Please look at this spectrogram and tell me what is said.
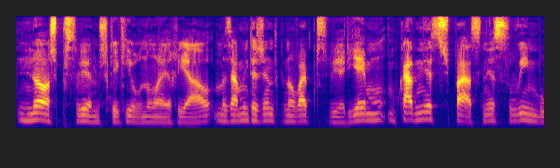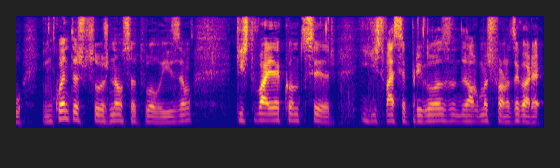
nós percebemos que aquilo não é real, mas há muita gente que não vai perceber. E é um bocado nesse espaço, nesse limbo, enquanto as pessoas não se atualizam, que isto vai acontecer. E isto vai ser perigoso de algumas formas. Agora,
